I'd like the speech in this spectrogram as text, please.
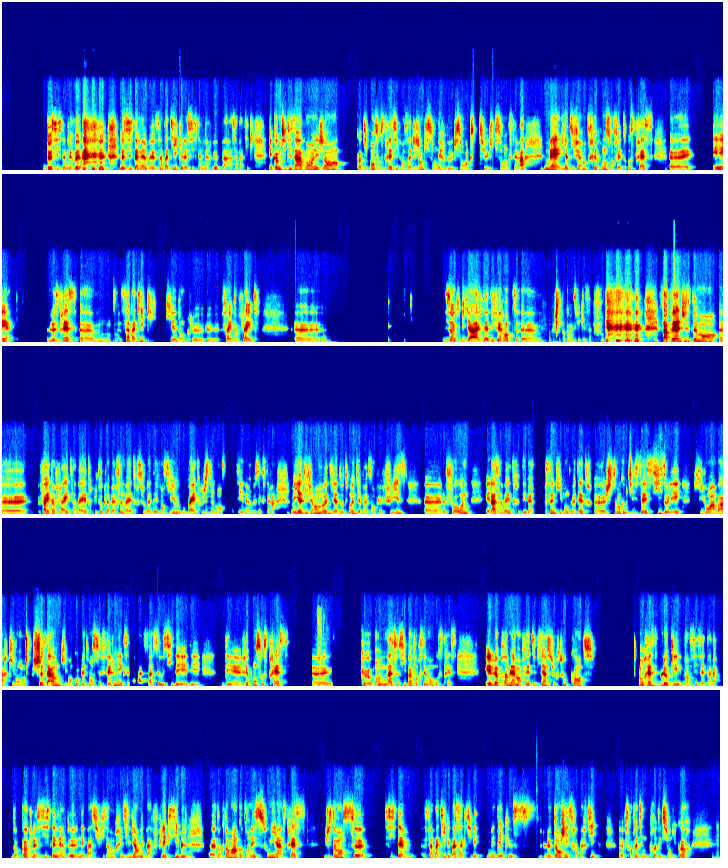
deux systèmes nerveux, le système nerveux sympathique et le système nerveux parasympathique. Et comme tu disais avant, les gens, quand ils pensent au stress, ils pensent à des gens qui sont nerveux, qui sont anxieux, qui sont, etc. Mais il y a différentes réponses, en fait, au stress. Euh, et le stress euh, sympathique, qui est donc le, fight or flight, euh, disons qu'il y, y, a différentes, je ne sais pas comment expliquer ça. ça peut être justement fight or flight, ça va être plutôt que la personne va être sur la défensive ou va être mhm. justement nerveuse, etc. Mais il y a différents modes. Il y a d'autres modes. Il y a par exemple le freeze, euh, le phone. Et là, ça va être des personnes qui vont peut-être, euh, justement, comme tu disais, s'isoler, qui vont avoir, qui vont shut down, qui vont complètement se fermer, etc. Ça, c'est aussi des, des, des, réponses au stress euh, qu'on n'associe pas forcément au stress. Et le problème, en fait, vient surtout quand on reste bloqué dans ces états-là. Donc, quand le système nerveux n'est pas suffisamment résilient, n'est pas flexible, mmh. euh, donc normalement, quand on est soumis à un stress, justement, ce système sympathique va s'activer. Mais dès que le danger sera parti, euh, parce qu'en fait, c'est une protection du corps, mmh.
